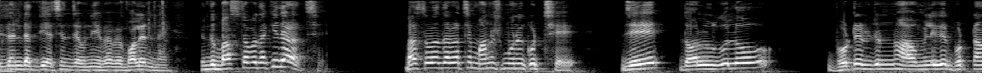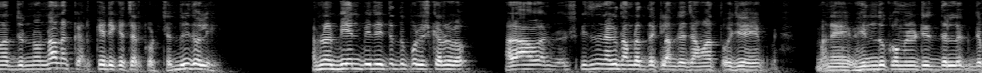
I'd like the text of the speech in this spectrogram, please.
রিজেন্ডার দিয়েছেন যে উনি এভাবে বলেন নাই। কিন্তু বাস্তবতা কি দাঁড়াচ্ছে? বাস্তবতা দাঁড়াচ্ছে, মানুষ মনে করছে যে দলগুলো ভোটের জন্য, আওয়ামী লীগের ভোট টানার জন্য নানা কেরিকেচার করছে, দুই দলই। আপনার বিএনপির এটা তো পরিষ্কার হলো। আর কিছুদিন আগে তো আমরা দেখলাম যে জামাত, ওই যে মানে হিন্দু কমিউনিটির যে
